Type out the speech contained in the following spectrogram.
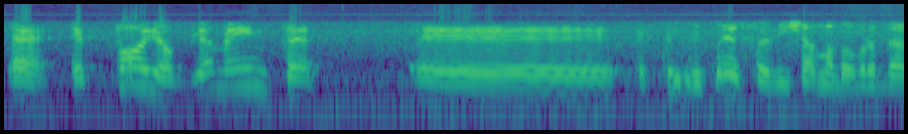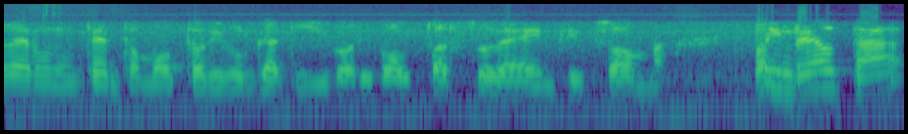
Eh, e poi ovviamente, eh, e quindi questo diciamo, dovrebbe avere un intento molto divulgativo, rivolto a studenti, insomma. Poi in realtà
